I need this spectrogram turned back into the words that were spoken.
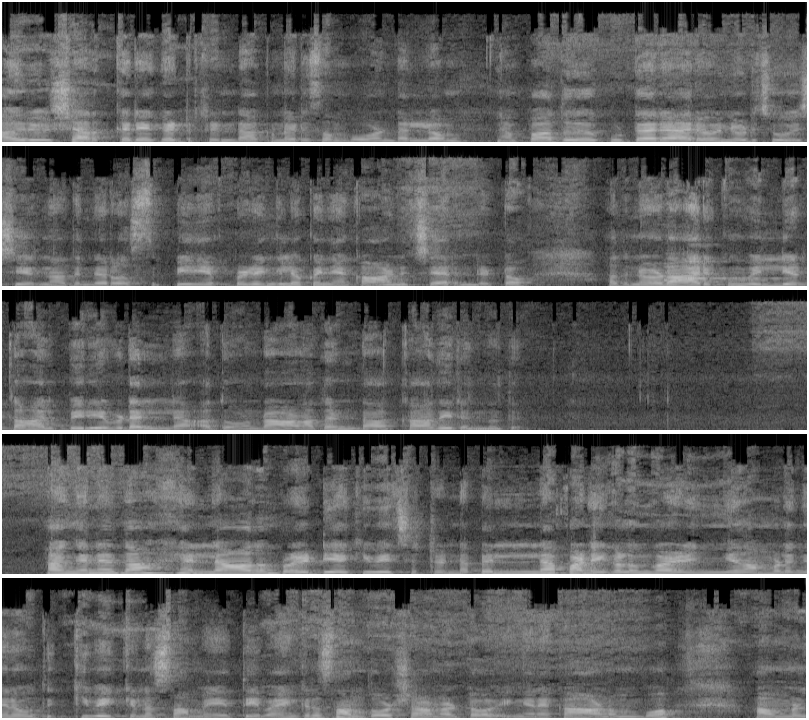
ആ ഒരു ശർക്കരയൊക്കെ ഇട്ടിട്ട് ഉണ്ടാക്കുന്ന ഒരു സംഭവം ഉണ്ടല്ലോ. അപ്പോൾ അത് കൂട്ടുകാരോ എന്നോട് ചോദിച്ചിരുന്നു. അതിന്റെ റെസിപ്പി എപ്പോഴെങ്കിലുമൊക്കെ ഞാൻ കാണിച്ചു തരണ്ട് കേട്ടോ. അതിനോട് ആർക്കും വലിയൊരു താല്പര്യം ഇവിടെ അല്ല അതുകൊണ്ടാണ് അത് ഉണ്ടാക്കാതിരുന്നത്. അങ്ങനെ ഇതാ എല്ലാതും റെഡിയാക്കി വെച്ചിട്ടുണ്ട്. അപ്പം എല്ലാ പണികളും കഴിഞ്ഞ് നമ്മളിങ്ങനെ ഒതുക്കി വെക്കുന്ന സമയത്ത് ഭയങ്കര സന്തോഷമാണ് കേട്ടോ. ഇങ്ങനെ കാണുമ്പോൾ നമ്മൾ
